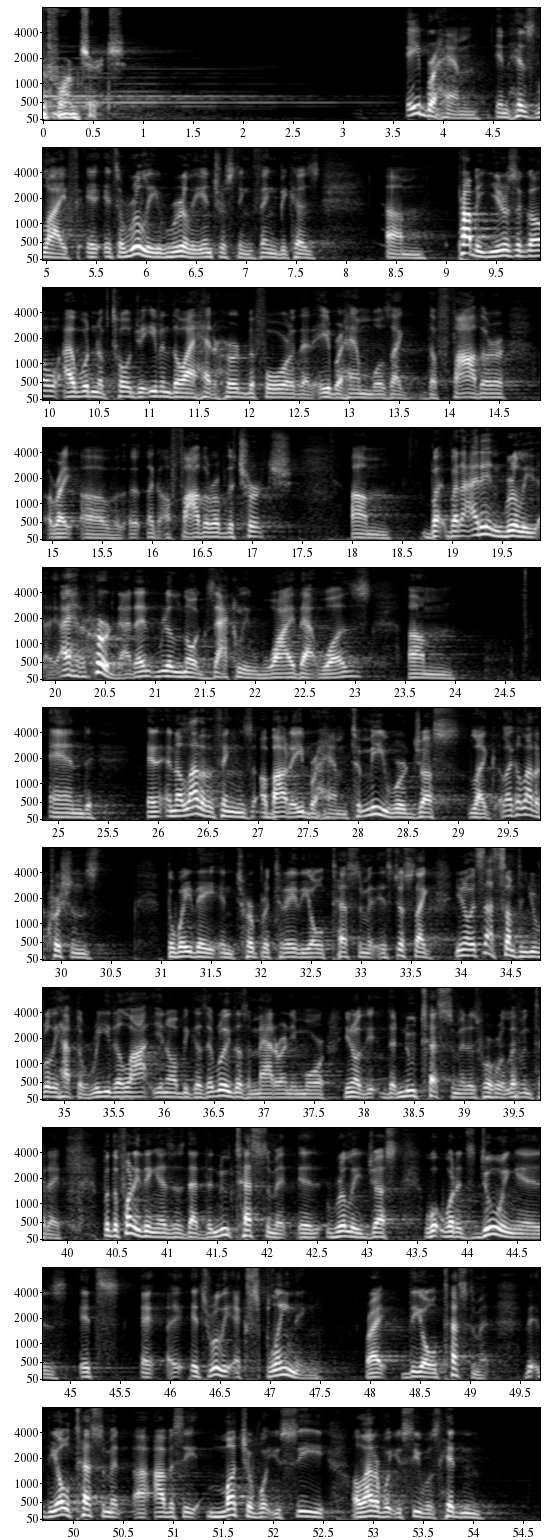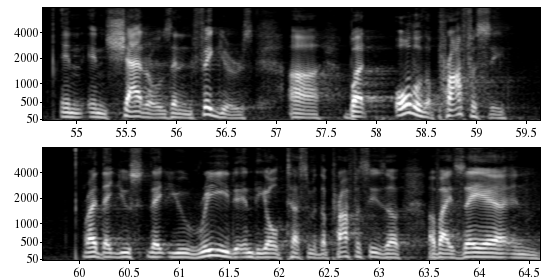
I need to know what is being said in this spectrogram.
Reformed Church. Abraham in his life, it's a really, really interesting thing because um, probably years ago, I wouldn't have told you, even though I had heard before that Abraham was like the father, right, of like a father of the church. Um, but, but I didn't really, I had heard that. I didn't really know exactly why that was. Um, and, and, and a lot of the things about Abraham to me were just like, like a lot of Christians the way they interpret today the Old Testament is just like, you know, it's not something you really have to read a lot, you know, because it really doesn't matter anymore. You know, the, the New Testament is where we're living today. But the funny thing is, is that the New Testament is really just, what, what it's doing is, it's, it's really explaining right? The Old Testament. The, the Old Testament, uh, obviously, much of what you see, a lot of what you see was hidden in, in shadows and in figures. Uh, but all of the prophecy, right, that you, that you read in the Old Testament, the prophecies of, of Isaiah and,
